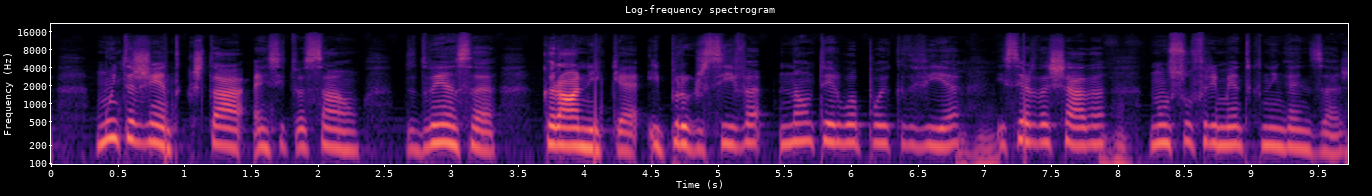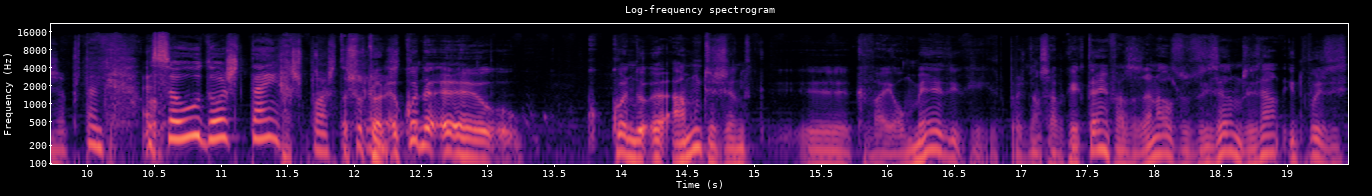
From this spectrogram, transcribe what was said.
uh, muita gente que está em situação de doença crónica e progressiva não ter o apoio que devia uhum. e ser deixada uhum. num sofrimento que ninguém deseja. Portanto, a saúde hoje tem respostas. Doutor, quando, uh, quando há muita gente eh, que vai ao médico e depois não sabe o que é que tem, faz as análises, os exames e tal, e depois diz:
